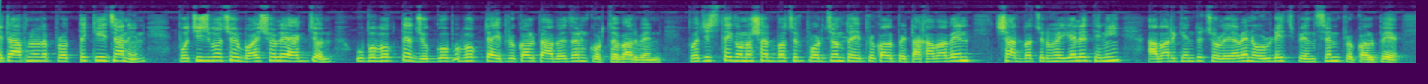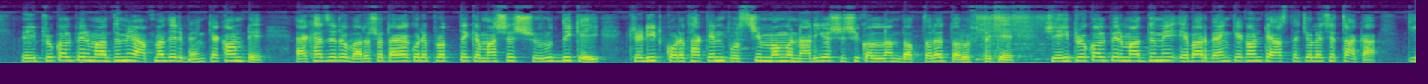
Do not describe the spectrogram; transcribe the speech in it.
এটা আপনারা প্রত্যেকেই জানেন, পঁচিশ বছর বয়স হলে একজন উপভোক্তা, যোগ্য উপভোক্তা এই প্রকল্পে আবেদন করতে পারবেন। পঁচিশ থেকে উনষাট বছর পর্যন্ত এই প্রকল্পে টাকা পাবেন, ষাট বছর হয়ে গেলে তিনি আবার কিন্তু চলে যাবেন ওল্ড এজ পেনশন প্রকল্পে। এই প্রকল্পের মাধ্যমে আপনাদের ব্যাংক অ্যাকাউন্টে এক হাজারও বারোশো টাকা করে প্রত্যেক মাসের শুরুর দিকেই ক্রেডিট করে থাকেন পশ্চিমবঙ্গ নারী ও শিশু কল্যাণ দপ্তরের তরফ থেকে। সেই প্রকল্পের মাধ্যমে এবার ব্যাংক অ্যাকাউন্টে আসতে চলেছে টাকা। কী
